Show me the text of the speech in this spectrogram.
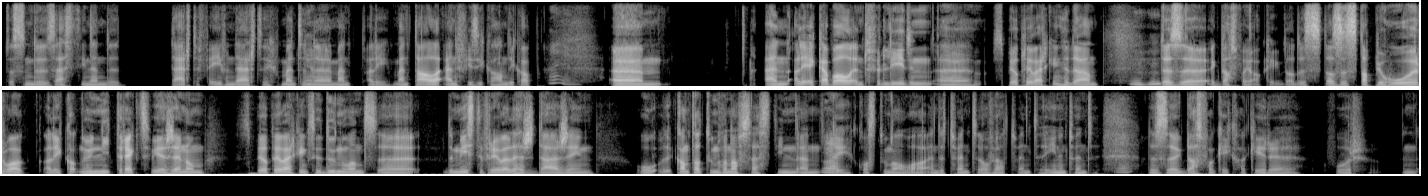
tussen de 16 en de 30, 35, met een Ja. eh, men- allee, mentale en fysieke handicap. Ah ja. Ehm, en allee, ik heb al in het verleden speelplaywerking gedaan, Mhm. dus ik dacht van ja, kijk, dat is, dat is een stapje hoger. Wat, allee, ik had nu niet direct weer zin om speelplaywerking te doen, want de meeste vrijwilligers daar zijn... Oh, ik kan dat doen vanaf 16 en Ja. allee, ik was toen al wat in de 20 of ja, 20, 21. Ja. Dus eh, ik dacht van kijk, ik ga een keer eh, voor een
